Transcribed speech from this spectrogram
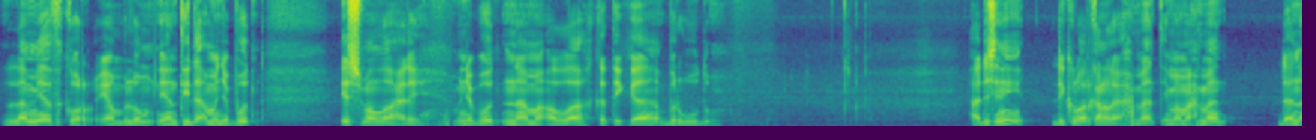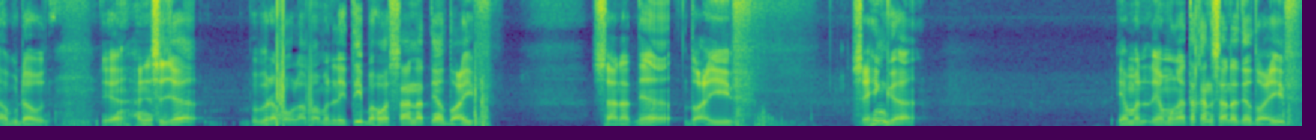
lam yadhkur yang belum yang tidak menyebut ismallah alaih. Menyebut nama Allah ketika berwudu. Hadis ini dikeluarkan oleh Ahmad Imam Ahmad dan Abu Daud. Ya hanya saja beberapa ulama meneliti bahwa sanatnya dhaif. Sanatnya dhaif. Sehingga yang yang mengatakan sanadnya dhaif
